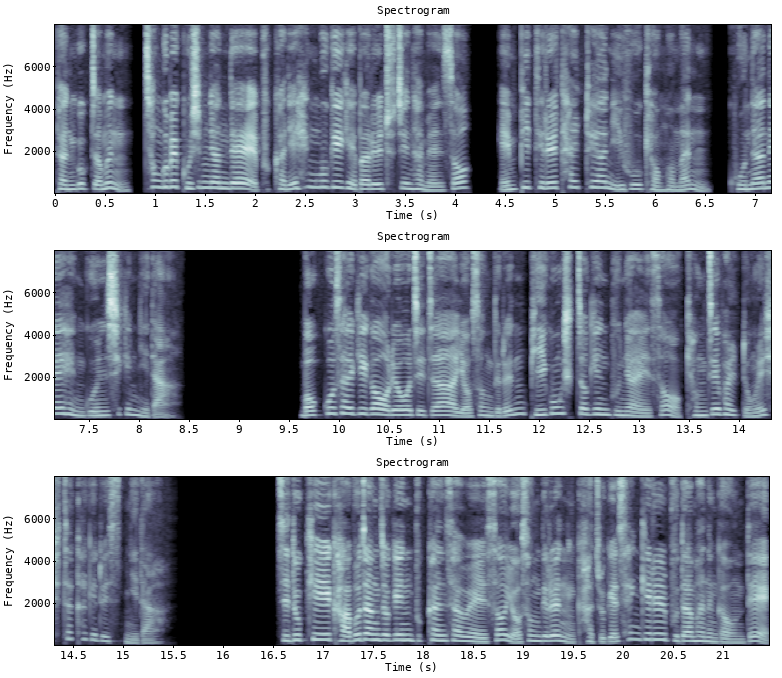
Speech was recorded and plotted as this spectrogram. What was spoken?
변곡점은 1990년대 북한이 핵무기 개발을 추진하면서 NPT를 탈퇴한 이후 경험한 고난의 행군 시기입니다. 먹고 살기가 어려워지자 여성들은 비공식적인 분야에서 경제 활동을 시작하게 됐습니다. 지독히 가부장적인 북한 사회에서 여성들은 가족의 생계를 부담하는 가운데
